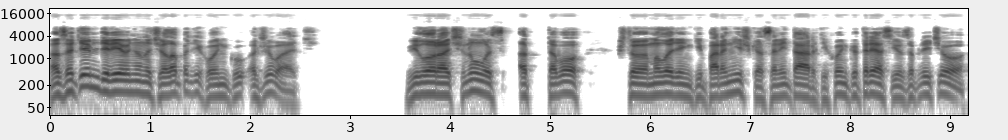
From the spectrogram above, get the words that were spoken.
А затем деревня начала потихоньку оживать. Вилора очнулась от того, что молоденький парнишка, санитар, тихонько тряс ее за плечо.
